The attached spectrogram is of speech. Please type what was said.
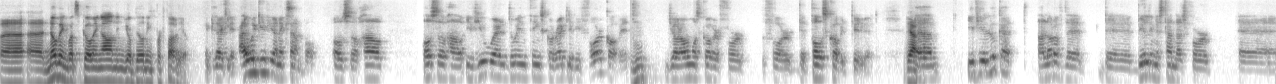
uh, uh, knowing what's going on in your building portfolio. Exactly. I will give you an example also how also how if you were doing things correctly before COVID, mm-hmm. you are almost covered for for the post-COVID period. Yeah. Um, if you look at a lot of the the building standards for uh,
